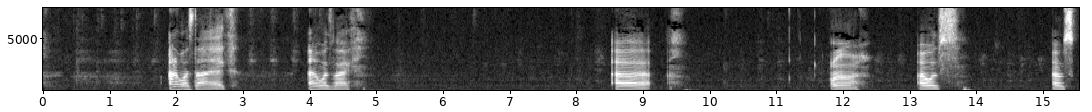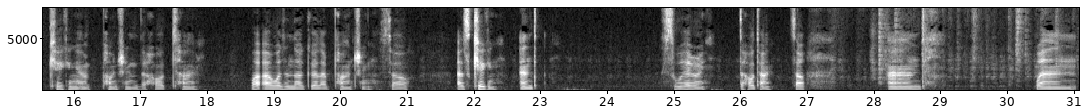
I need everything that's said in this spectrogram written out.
and it was like and it was like uh uh I was I was kicking and punching the whole time. Well, I wasn't that good at punching, so I was kicking and swearing the whole time. So, and when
